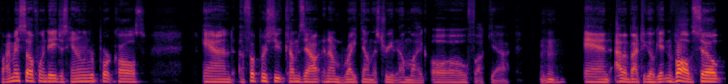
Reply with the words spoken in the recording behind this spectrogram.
by myself one day, just handling report calls, and a foot pursuit comes out, and I'm right down the street. I'm like, oh fuck yeah. Mhm. And I'm about to go get involved. So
